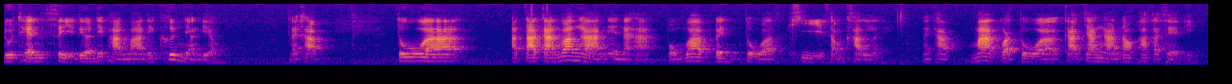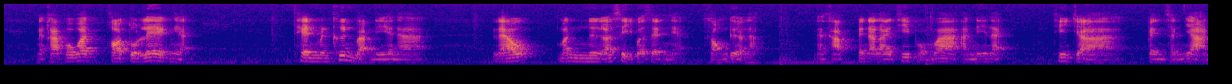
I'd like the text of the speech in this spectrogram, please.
ดูเทรน4เดือนที่ผ่านมานี่ขึ้นอย่างเดียวนะครับ ตัวอัตราการว่างงานเนี่ยนะฮะผมว่าเป็นตัวคีย์สำคัญเลยนะครับ มากกว่าตัวการจ้างงานนอกภาคเกษตรอีกนะครับ เพราะว่าพอตัวเลขเนี่ยเทรนมันขึ้นแบบนี้นะฮะแล้วมันเหนือ 4%เนี่ย 2 เดือนละนะครับ เป็นอะไรที่ผมว่าอันนี้แหละ ที่จะเป็นสัญญาณ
